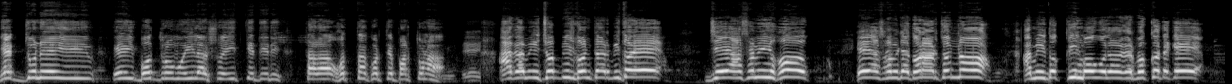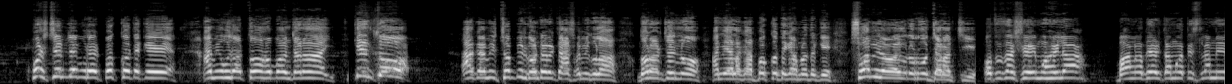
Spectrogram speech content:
একজনে এই- এই ভদ্র মহিলা শহীদকে তিনি তারা হত্যা করতে পারতো না। আগামী চব্বিশ ঘণ্টার ভিতরে যে আসামি হোক এই আসামিটা ধরার জন্য আমি দক্ষিণ বহুবল এলাকার পক্ষ থেকে পশ্চিম জয়পুরের পক্ষ থেকে আমি উদার্ত আহ্বান জানাই। কিন্তু আগামী চব্বিশ ঘণ্টার ভিতরে আসামিগুলা ধরার জন্য আমি এলাকার পক্ষ থেকে আপনাদেরকে সবিনয় অনুরোধ জানাচ্ছি। অথচ সেই মহিলা বাংলাদেশ জামাত ইসলামী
